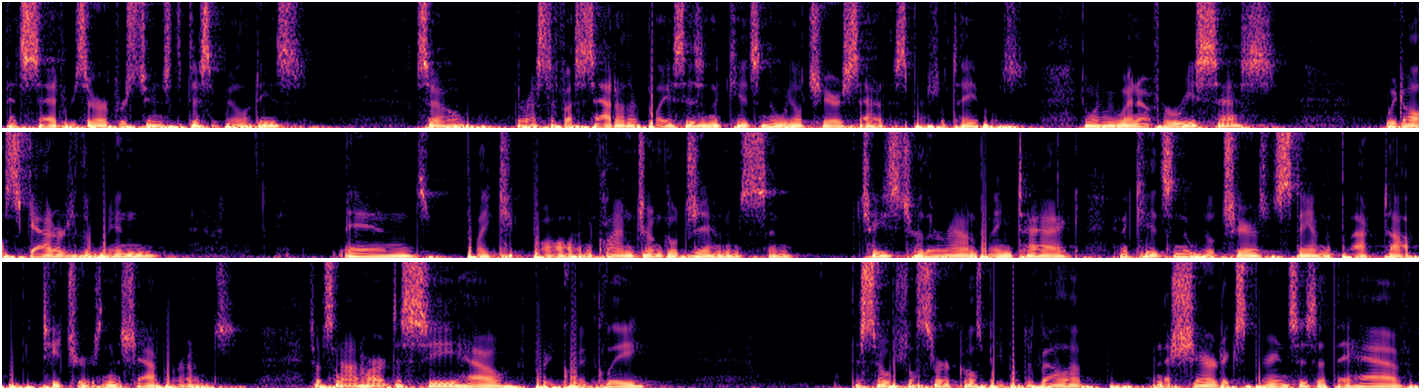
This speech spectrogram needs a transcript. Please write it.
that said reserved for students with disabilities. So the rest of us sat other places, and the kids in the wheelchairs sat at the special tables. And when we went out for recess, we'd all scatter to the wind and play kickball and climb jungle gyms and chase each other around playing tag. And the kids in the wheelchairs would stay on the blacktop with the teachers and the chaperones. So it's not hard to see how pretty quickly the social circles people develop and the shared experiences that they have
